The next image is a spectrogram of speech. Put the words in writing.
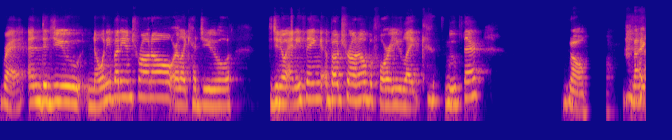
Right. And did you know anybody in Toronto or like had you did you know anything about Toronto before you like moved there? no like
